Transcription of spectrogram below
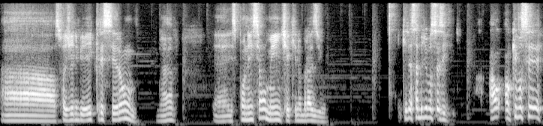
as fãs de NBA cresceram né, é, exponencialmente aqui no Brasil. Eu queria saber de você assim, ao, ao, que você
